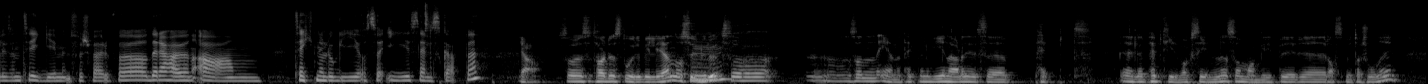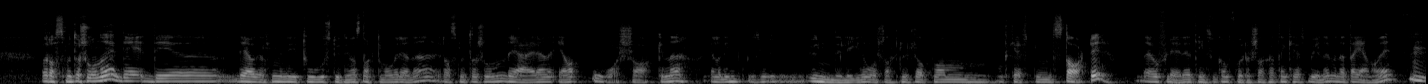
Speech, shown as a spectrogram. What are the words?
liksom trigge immunforsvaret på. Og dere har jo en annen teknologi også i selskapet. Ja, så Hvis du tar det store bildet igjen og zoomer mm. ut, så, så den ene teknologien er det disse pept, eller peptidvaksinene som angriper eh, RAS-mutasjoner. Og RAS-mutasjoner, det, det, det, er jo det som de to studiene vi har snakket om allerede. RAS-mutasjonen det er en, en, av årsakene, en av de liksom, underliggende årsakene til at, man, at, kreften starter. Det er jo flere ting som kan forårsake at en kreft begynner, men dette er en av de. Mm.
